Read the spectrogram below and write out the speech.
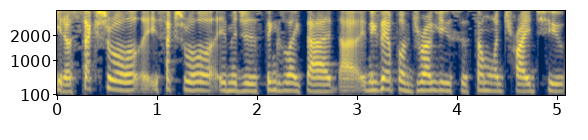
you know sexual sexual images, things like that. Uh, an example of drug use is someone tried to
